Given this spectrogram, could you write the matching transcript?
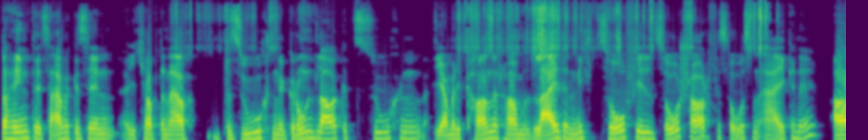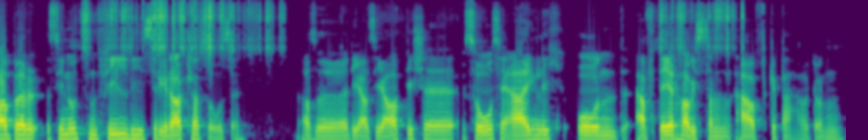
dahinter ist einfach gesehen, ich habe dann auch versucht, eine Grundlage zu suchen. Die Amerikaner haben leider nicht so viel so scharfe Soßen eigene, aber sie nutzen viel die Sriracha-Soße also die asiatische Soße eigentlich und auf der habe ich es dann aufgebaut und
